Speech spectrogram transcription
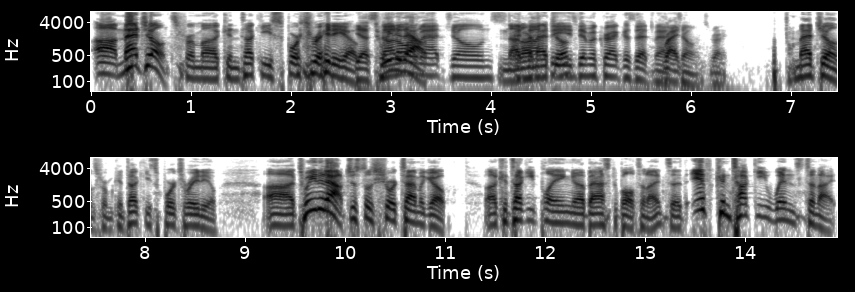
Uh, Matt Jones from uh, Kentucky Sports Radio. Yes. tweeted Not out. Matt Jones. Not our not Matt the Jones? Democrat Gazette. Matt Right. Jones. Right. Matt Jones from Kentucky Sports Radio uh, tweeted out just a short time ago. Uh, Kentucky playing uh, basketball tonight said, "If Kentucky wins tonight,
